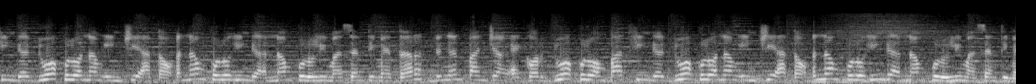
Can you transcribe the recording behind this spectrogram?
hingga 26 inci atau 60 hingga 65 cm, dengan panjang ekor 24 hingga 26 inci atau 60 hingga 65 cm.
